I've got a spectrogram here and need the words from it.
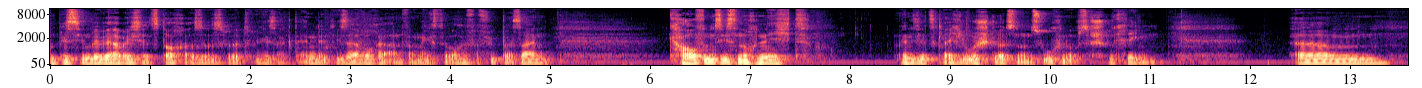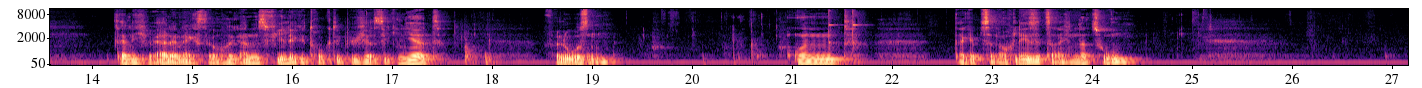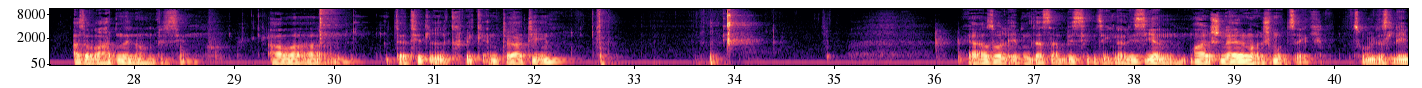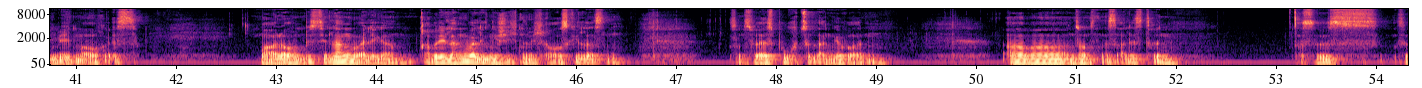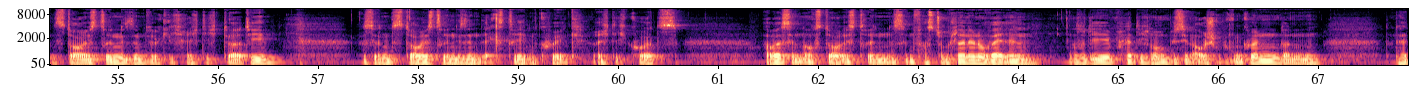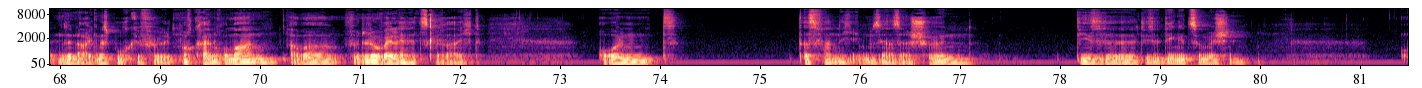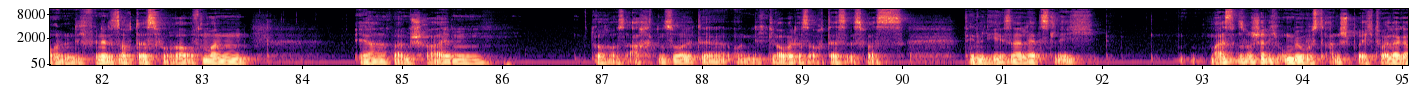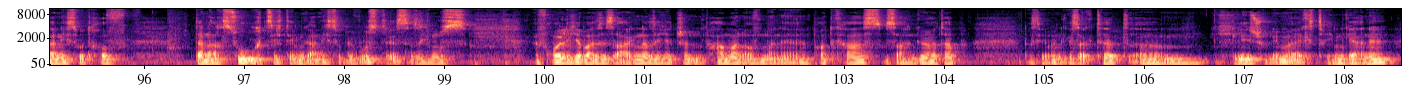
ein bisschen bewerbe ich es jetzt doch. Also es wird, wie gesagt, Ende dieser Woche, Anfang nächster Woche verfügbar sein. Kaufen Sie es noch nicht, wenn Sie jetzt gleich losstürzen und suchen, ob Sie es schon kriegen. Ähm, denn ich werde nächste Woche ganz viele gedruckte Bücher signiert verlosen. Und da gibt es dann auch Lesezeichen dazu. Also warten Sie noch ein bisschen. Aber der Titel Quick and Dirty ja, soll eben das ein bisschen signalisieren. Mal schnell, mal schmutzig. So wie das Leben eben auch ist mal auch ein bisschen langweiliger. Aber die langweiligen Geschichten habe ich rausgelassen. Sonst wäre das Buch zu lang geworden. Aber ansonsten ist alles drin. Das ist, sind Stories drin, die sind wirklich richtig dirty. Es sind Stories drin, die sind extrem quick, richtig kurz. Aber es sind auch Stories drin, es sind fast schon kleine Novellen. Also die hätte ich noch ein bisschen ausschmücken können, dann, dann hätten sie ein eigenes Buch gefüllt. Noch kein Roman, aber für die Novelle hätte es gereicht. Und das fand ich eben sehr, sehr schön, diese, diese Dinge zu mischen. Und ich finde, das ist auch das, worauf man ja beim Schreiben durchaus achten sollte. Und ich glaube, dass auch das ist, was den Leser letztlich meistens wahrscheinlich unbewusst anspricht, weil er gar nicht so drauf danach sucht, sich dem gar nicht so bewusst ist. Also ich muss erfreulicherweise sagen, dass ich jetzt schon ein paar Mal auf meine Podcasts so Sachen gehört habe, dass jemand gesagt hat, ähm, ich lese schon immer extrem gerne,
